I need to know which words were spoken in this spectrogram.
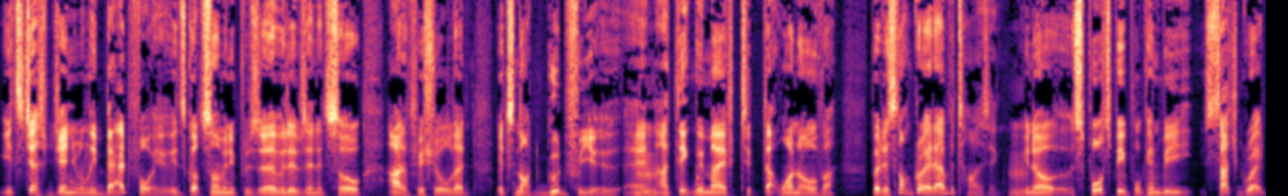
it's just genuinely bad for you. It's got so many preservatives and it's so artificial that it's not good for you. And I think we may have tipped that one over, but it's not great advertising. You know, sports people can be such great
